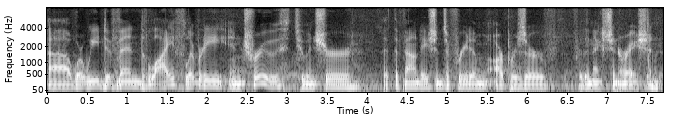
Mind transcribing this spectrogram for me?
uh, where we defend life, liberty, and truth to ensure that the foundations of freedom are preserved for the next generation.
